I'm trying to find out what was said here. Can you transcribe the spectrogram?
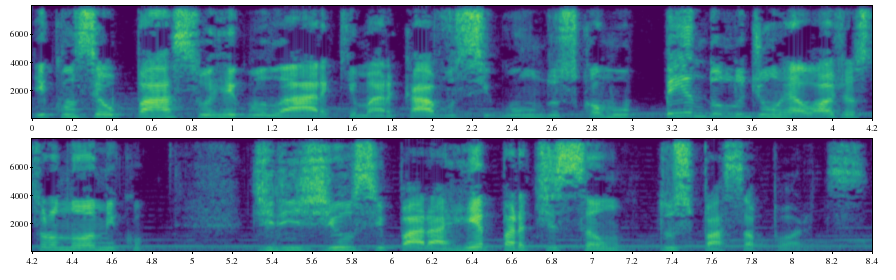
e com seu passo regular que marcava os segundos como o pêndulo de um relógio astronômico, dirigiu-se para a repartição dos passaportes.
